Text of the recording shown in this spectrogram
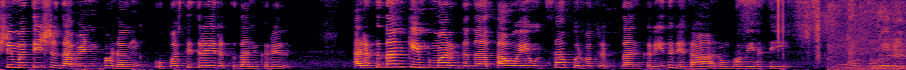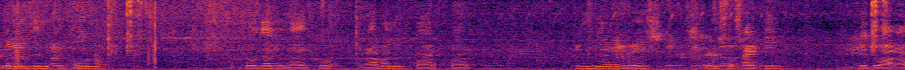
શ્રીમતી શ્રદ્ધાબેન ભડંગ ઉપસ્થિત રહી રક્તદાન કરેલ આ રક્તદાન કેમ્પમાં રક્તદાતાઓએ ઉત્સાહપૂર્વક રક્તદાન કરી ધન્યતા અનુભવી હતી मेरे जन्मदिन के पूर्व 14 जुलाई को रामानंद पार्क पर इंडियन रेस रो सोसाइटी के द्वारा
